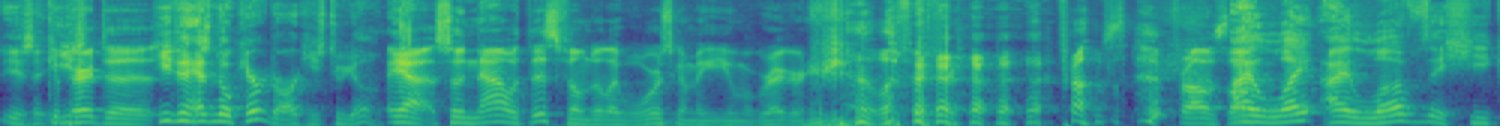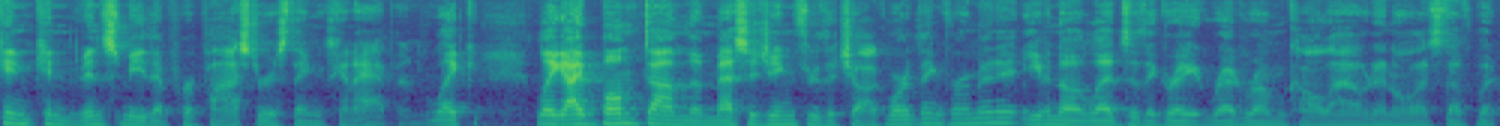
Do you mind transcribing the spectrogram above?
isn't Compared to- he has no character arc. He's too young. Yeah, so now with this film, they're like, well, we're just gonna make Ewan McGregor, and you're gonna love it. problem, problem I like I love that he can convince me that preposterous things can happen. Like like I bumped on the messaging through the chalkboard thing for a minute, even though it led to the great red rum call out and all that stuff. But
